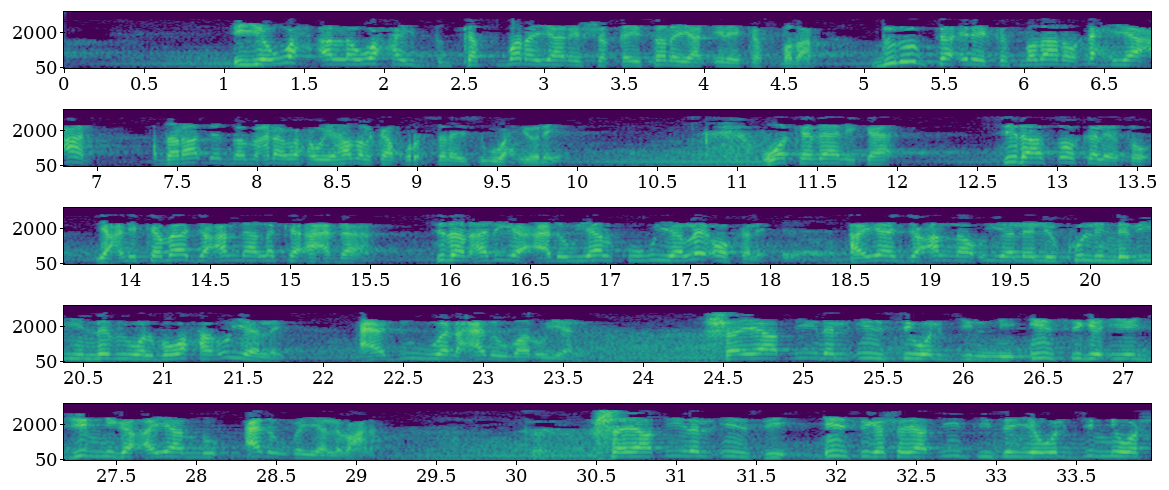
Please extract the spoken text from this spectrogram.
Iyo wax alla waxay kasbanayaane shaqaysanayaan inay kasbadaan. Dunuubta inay kasbadaan oo dhex yaacaan daraaddeed baa macnaha waxa wey hadalkaa quruxsana isugu waxyoonaya. Wakadalika sidaasoo kaleeto yani kamaa jacalnaa laka acdaan sidaan adiga cadowyaal kuugu yeelay oo kale ayaan jacalnaa u yeelay likulli nebiyin nebi walba waxaan u yeelay caduwan cadow baan u yeelay shayaaiina alinsi waljinni insiga iyo jinniga ayaanu cadow uga yeelay macna shayaaiina alinsi insiga shayaaiintiisa iyo waljinni wa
